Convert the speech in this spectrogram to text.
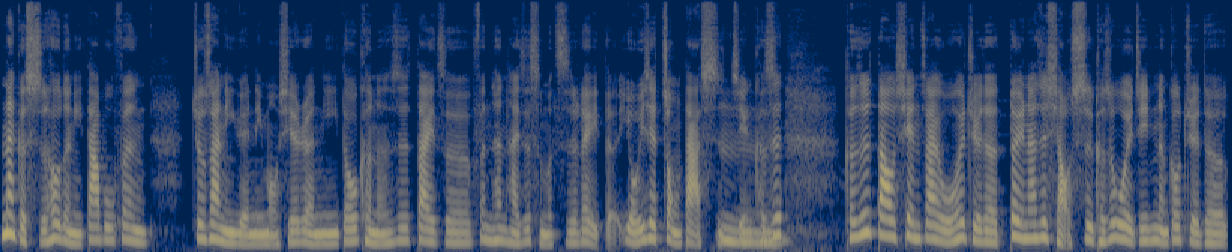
那个时候的你，大部分就算你远离某些人，你都可能是带着愤恨还是什么之类的，有一些重大事件。嗯、可是，可是到现在，我会觉得对，那是小事。可是我已经能够觉得，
